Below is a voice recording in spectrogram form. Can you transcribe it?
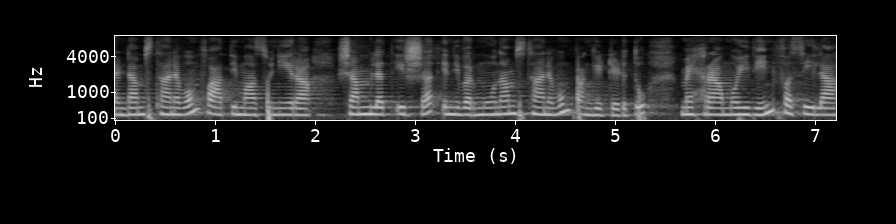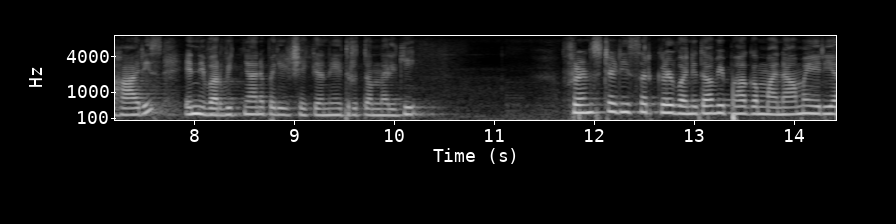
രണ്ടാം സ്ഥാനവും ഫാത്തിമ സുനീറ ഷംലത്ത് ഇർഷാദ് എന്നിവർ മൂന്നാം സ്ഥാനവും പങ്കിട്ടെടുത്തു. മെഹ്റ മൊയ്തീൻ ഫസീല ഹാരിസ് എന്നിവർ വിജ്ഞാന പരീക്ഷയ്ക്ക് നേതൃത്വം നൽകി. ഫ്രണ്ട് സ്റ്റഡി സർക്കിൾ വനിതാ വിഭാഗം മനാമ ഏരിയ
